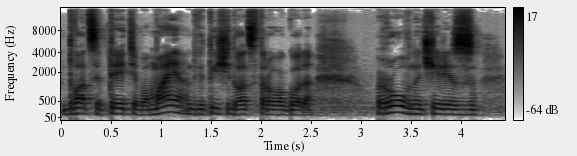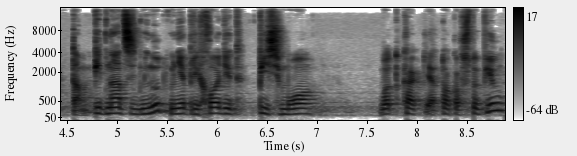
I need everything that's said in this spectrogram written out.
23 мая 2022 года. Ровно через там, 15 минут мне приходит письмо. Вот как я только вступил,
